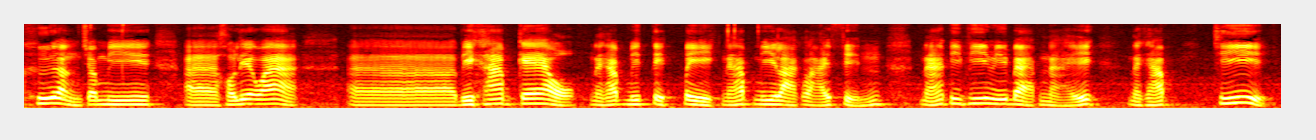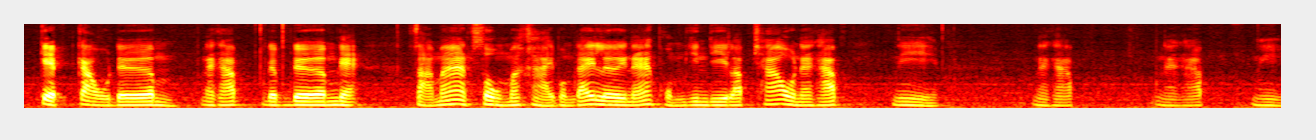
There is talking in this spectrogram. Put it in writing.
เครื่องจะมีเเขาเรียกว่ามีคาบแก้วนะครับมีติดปีกนะครับมีหลากหลายสินนะพี่ๆมีแบบไหนนะครับที่เก็บเก่าเดิมนะครับเดิมๆเนี่ยสามารถส่งมาขายผมได้เลยนะ ผมยินดีรับเช่านะครับนี่นะครับนะครับนี่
